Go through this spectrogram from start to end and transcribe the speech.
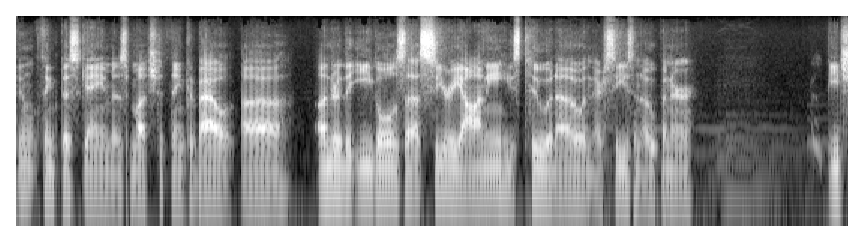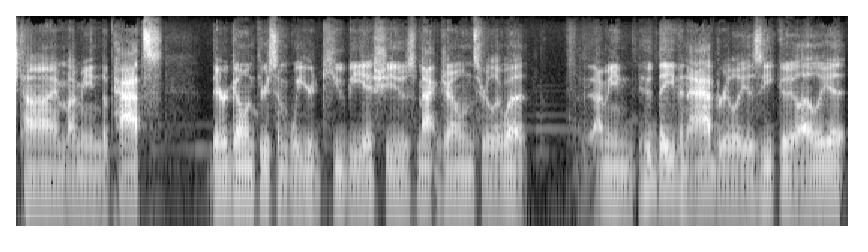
don't think this game is much to think about. Uh, under the Eagles, uh, Sirianni, he's two and zero in their season opener. Each time, I mean, the Pats, they're going through some weird QB issues. Mac Jones, really, what? I mean, who'd they even add? Really, Ezekiel Elliott.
